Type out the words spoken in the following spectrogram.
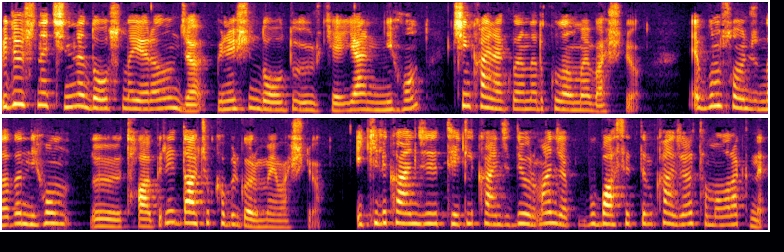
Bir de üstüne Çin'in doğusunda yer alınca güneşin doğduğu ülke yani Nihon Çin kaynaklarında da kullanılmaya başlıyor. E bunun sonucunda da Nihon e, tabiri daha çok kabul görmeye başlıyor. İkili kanji, tekli kanji diyorum ancak bu bahsettiğim kanjiler tam olarak ne?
